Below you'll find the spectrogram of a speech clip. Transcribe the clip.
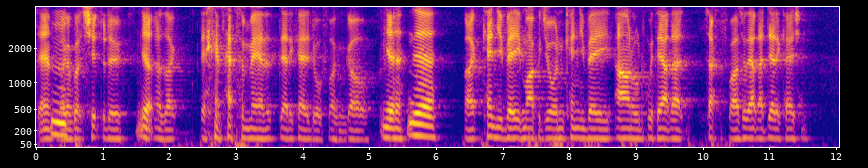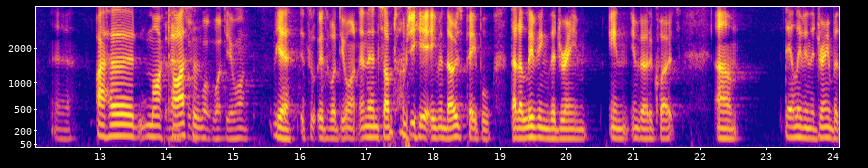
Damn. Mm. Like, I've got shit to do. Yeah. And I was like, damn, that's a man that's dedicated to a fucking goal. Yeah. Yeah. Like, can you be Michael Jordan? Can you be Arnold without that sacrifice, without that dedication? Yeah. I heard Mike Tyson. What, what do you want? Yeah, it's it's what do you want, and then sometimes you hear even those people that are living the dream in inverted quotes, um, they're living the dream, but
